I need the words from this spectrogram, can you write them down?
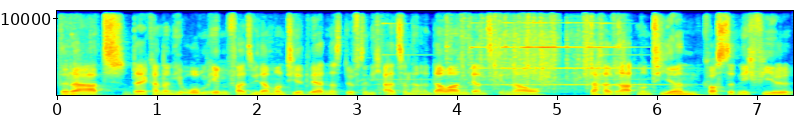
Stacheldraht. Der kann dann hier oben ebenfalls wieder montiert werden. Das dürfte nicht allzu lange dauern, ganz genau. Stacheldraht montieren, kostet nicht viel,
